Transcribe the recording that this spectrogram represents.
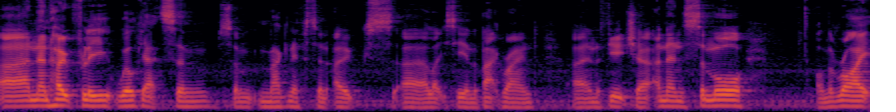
uh, and then hopefully we'll get some some magnificent oaks uh, like you see in the background uh, in the future, and then some more. On the right,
